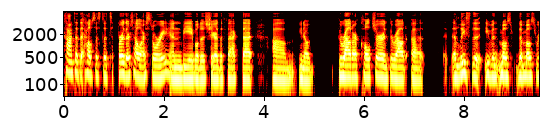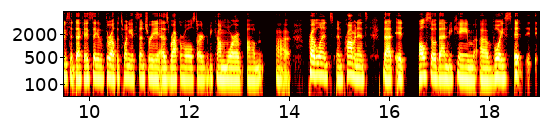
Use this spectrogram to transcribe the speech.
content that helps us to t- further tell our story and be able to share the fact that, um, you know, throughout our culture and throughout uh, at least the even most the most recent decades, say throughout the 20th century, as rock and roll started to become more um, uh, prevalent and prominent, that it also then became a voice. It, it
